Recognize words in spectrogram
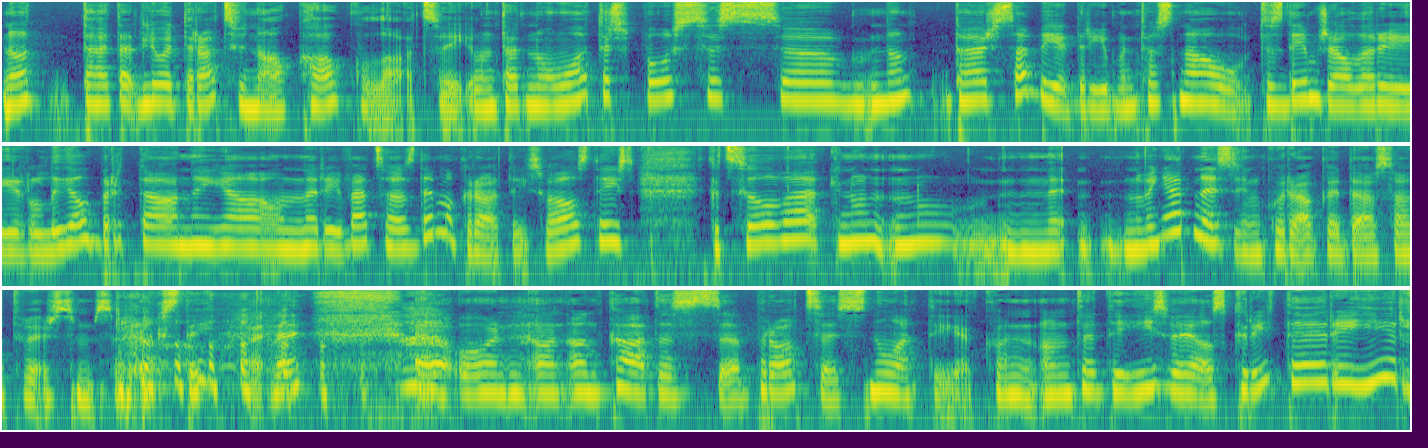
nu, tā ir ļoti racionāla kalkulācija. Un tad no otras puses, eh, nu, tā ir sabiedrība, un tas nav, tas diemžēl arī ir Lielbritānijā un arī vecās demokrātijas valstīs, ka cilvēki, nu, nu ne, nu, viņi arī nezina, kurā gadā satversmes rakstīja. un, un, un kā tas process notiek. Un, un tad izvēles kritēriji ir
